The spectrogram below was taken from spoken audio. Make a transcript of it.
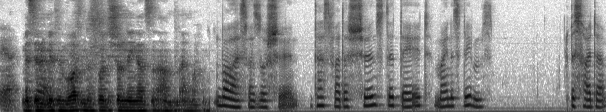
Ja. Mit den, mit den Worten, das wollte ich schon den ganzen Abend lang machen. Boah, es war so schön. Das war das schönste Date meines Lebens. Bis heute.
